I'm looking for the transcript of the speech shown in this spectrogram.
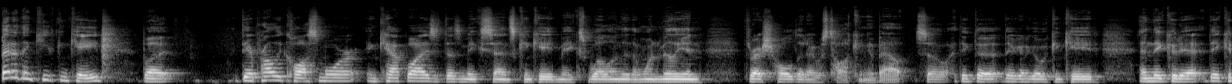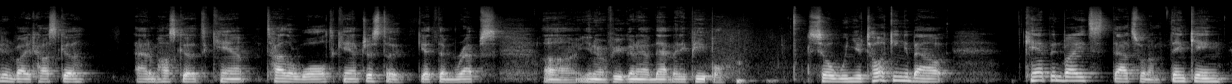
better than Keith Kinkaid, but they probably cost more in cap wise. It doesn't make sense. Kinkaid makes well under the one million threshold that I was talking about. So I think the, they're going to go with Kinkaid, and they could they could invite Huska, Adam Huska to camp, Tyler Wall to camp, just to get them reps. Uh, you know, if you're going to have that many people. So when you're talking about camp invites, that's what I'm thinking.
